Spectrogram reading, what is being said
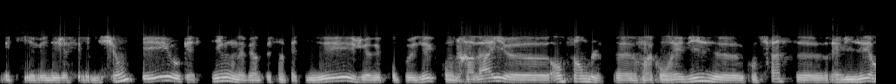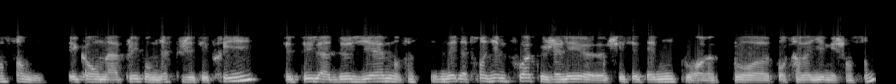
mais qui avait déjà fait l'émission. Et au casting, on avait un peu sympathisé. Et je lui avais proposé qu'on travaille ensemble, qu'on révise, qu'on se fasse réviser ensemble. Et quand on m'a appelé pour me dire que j'étais pris, c'était la deuxième, enfin c'était la troisième fois que j'allais euh, chez cet ami pour euh, pour euh, pour travailler mes chansons,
